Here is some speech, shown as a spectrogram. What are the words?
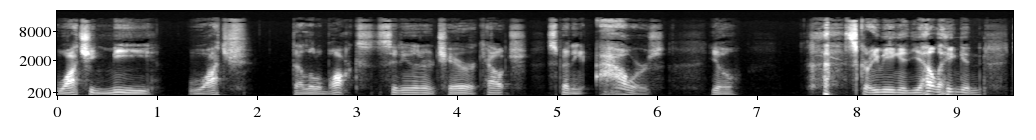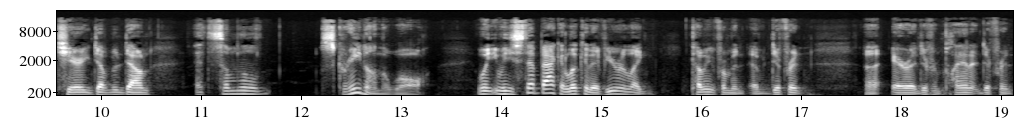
watching me watch that little box, sitting in a chair or couch, spending hours, you know, screaming and yelling and cheering, jumping down at some little screen on the wall. When, when you step back and look at it, if you're like coming from a, a different uh, era, different planet, different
